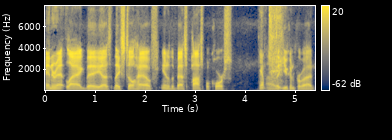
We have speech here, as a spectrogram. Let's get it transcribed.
internet lag they uh, they still have you know the best possible course yep. uh, that you can provide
